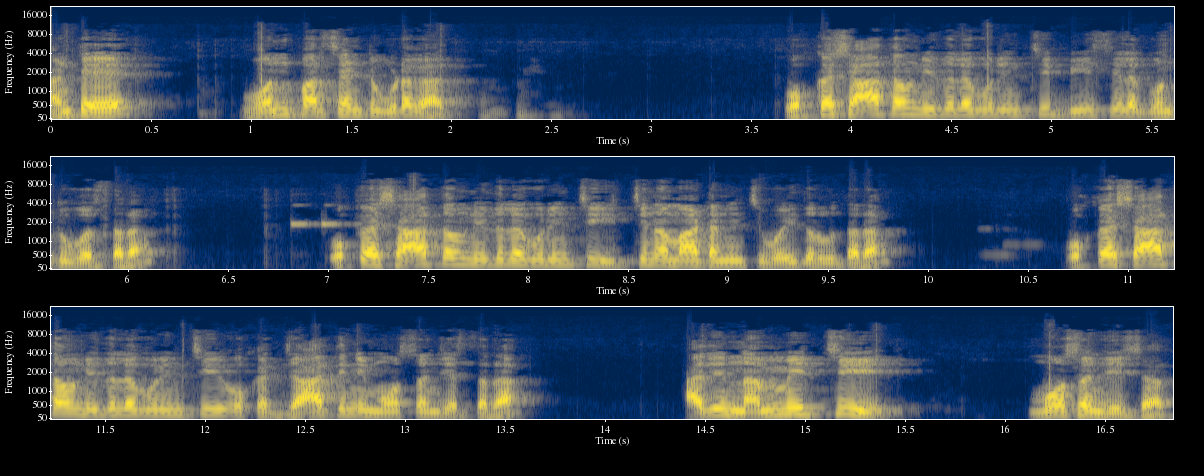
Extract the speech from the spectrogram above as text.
అంటే వన్ పర్సెంట్ కూడా కాదు. ఒక్క శాతం నిధుల గురించి బీసీల గొంతుకు వస్తారా ఒక్క శాతం నిధుల గురించి ఇచ్చిన మాట నుంచి వైదొలుగుతారా ఒక్క శాతం నిధుల గురించి ఒక జాతిని మోసం చేస్తారా? అది నమ్మిచ్చి మోసం చేశారు.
